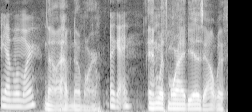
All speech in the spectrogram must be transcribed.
You have one more? No, I have no more. Okay. In with more ideas, out with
